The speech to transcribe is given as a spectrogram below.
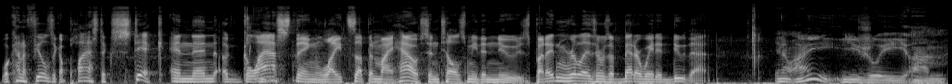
what kind of feels like a plastic stick, and then a glass thing lights up in my house and tells me the news. But I didn't realize there was a better way to do that. You know, I usually um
